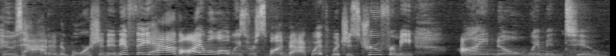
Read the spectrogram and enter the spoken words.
who's had an abortion? And if they have, I will always respond back with, which is true for me, I know women too.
